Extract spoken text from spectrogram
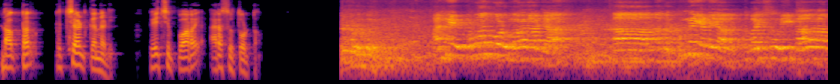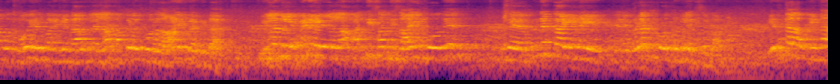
டாக்டர் ரிச்சர்ட் கென்னடி பேச்சுப்பாறை அரசு தோட்டம் கொடுப்பது அன்றைய திருவாங்கோடு மகாராஜா ஆஹ், அந்த புன்னை எண்ணெயால் வைசூரி காலரா போன்ற நோய்கள் பரவிய காலத்துல எல்லாம் மக்களுக்கு ஒரு ஆணை பிறப்பித்தார் இல்லங்களில் வீடுகளில் எல்லாம் அந்தி சந்தி சாயும் போது இந்த முன்னக்காய் எண்ணெய் விளக்கு கொடுக்கணும் என்று சொல்றாங்க எதுக்காக அப்படின்னா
